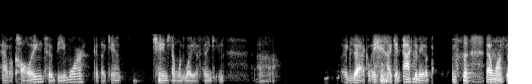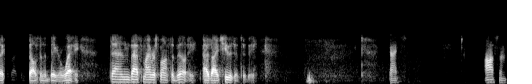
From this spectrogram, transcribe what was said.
have a calling to be more, because I can't change someone's way of thinking. Uh, exactly, I can activate a part of them that mm-hmm. wants to express themselves in a bigger way. Then that's my responsibility, as I choose it to be. Nice. Awesome.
